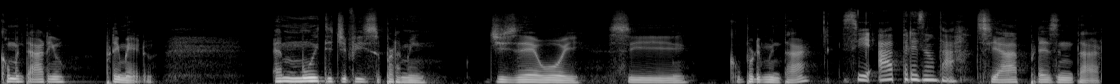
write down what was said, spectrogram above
Comentário primeiro. É muito difícil para mim dizer oi, se cumprimentar, Se apresentar. se apresentar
